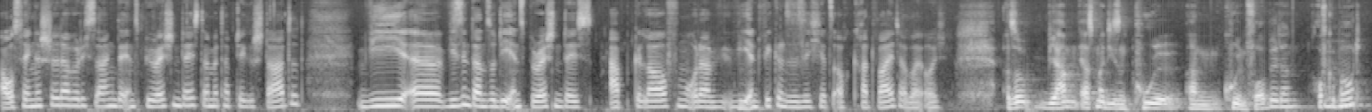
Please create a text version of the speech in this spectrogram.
Aushängeschilder, würde ich sagen, der Inspiration Days. Damit habt ihr gestartet. Wie, äh, wie sind dann so die Inspiration Days abgelaufen oder wie, wie entwickeln sie sich jetzt auch gerade weiter bei euch? Also wir haben erstmal diesen Pool an coolen Vorbildern aufgebaut. Mhm.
